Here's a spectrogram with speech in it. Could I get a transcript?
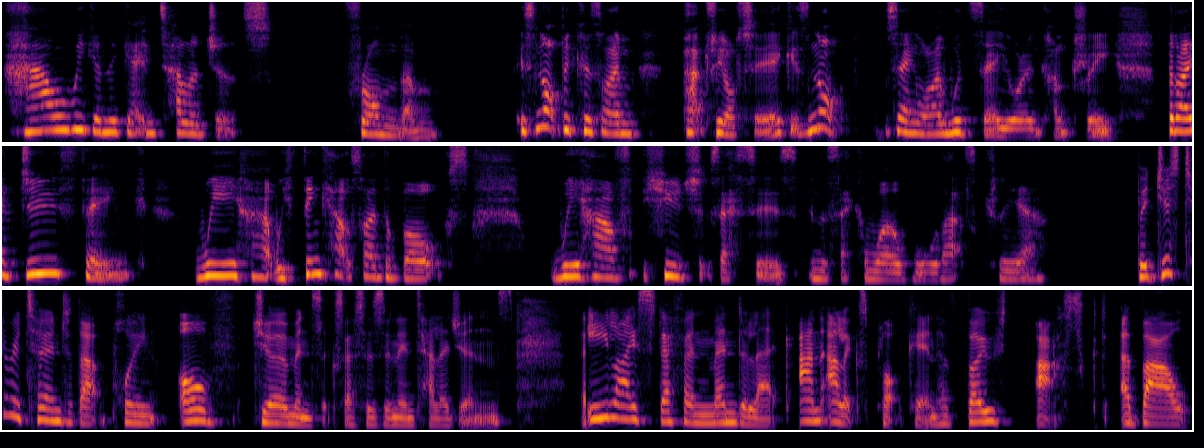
how are we going to get intelligence from them. It's not because I'm patriotic, it's not saying what I would say your own country, but I do think we have we think outside the box. We have huge successes in the Second World War, that's clear. But just to return to that point of German successes in intelligence, Eli Stefan Mendelek and Alex Plotkin have both asked about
